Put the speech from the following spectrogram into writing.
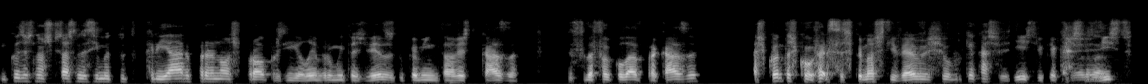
e coisas que nós gostássemos acima de tudo de criar para nós próprios. E eu lembro muitas vezes do caminho talvez de casa, de, da faculdade para casa, as quantas conversas que nós tivemos sobre o que é que achas disto e o que é que achas disto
